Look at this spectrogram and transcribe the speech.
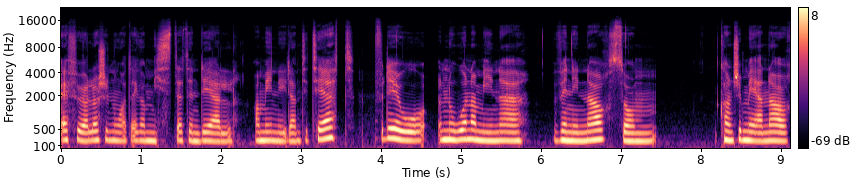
jeg føler ikke nå at jeg har mistet en del av min identitet. For det er jo noen av mine venninner som kanskje mener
